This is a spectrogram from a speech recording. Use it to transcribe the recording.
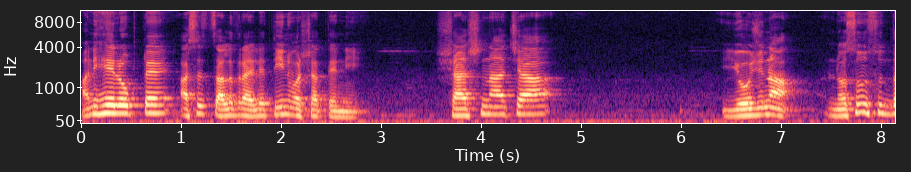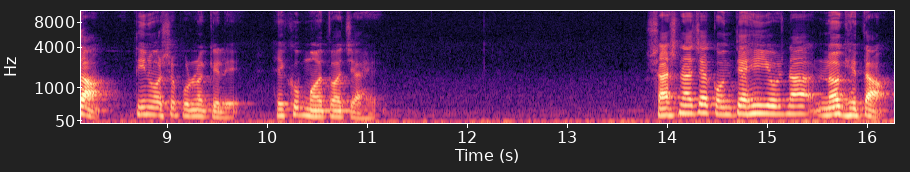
आणि हे रोपटे असंच चालत राहिले. तीन वर्षात त्यांनी शासनाच्या योजना नसूनसुद्धा तीन वर्ष पूर्ण केले. हे खूप महत्त्वाचे आहे. शासनाच्या कोणत्याही योजना न घेता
